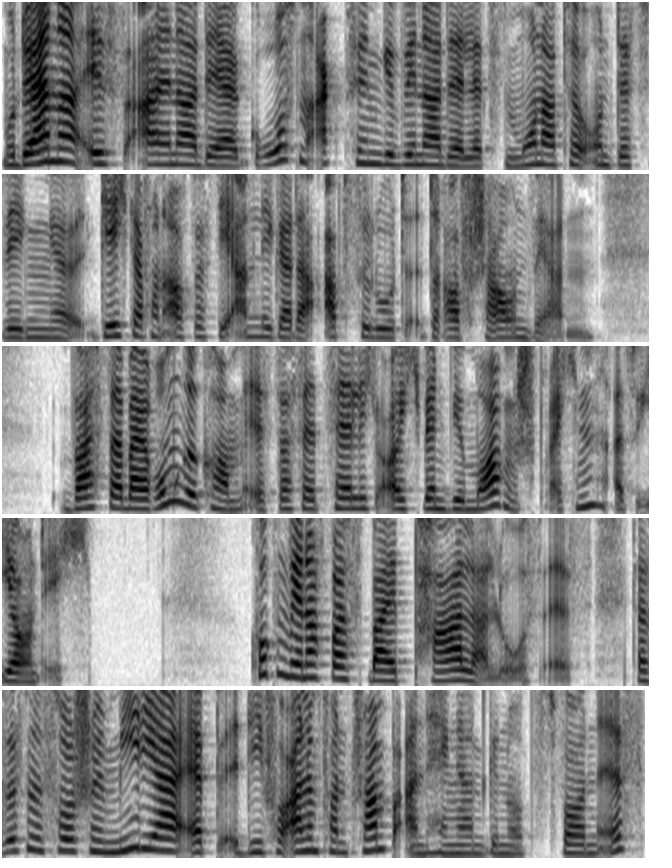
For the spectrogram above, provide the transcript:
Moderna ist einer der großen Aktiengewinner der letzten Monate und deswegen äh, gehe ich davon aus, dass die Anleger da absolut drauf schauen werden. Was dabei rumgekommen ist, das erzähle ich euch, wenn wir morgen sprechen, also ihr und ich. Gucken wir noch, was bei Parler los ist. Das ist eine Social-Media-App, die vor allem von Trump-Anhängern genutzt worden ist.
